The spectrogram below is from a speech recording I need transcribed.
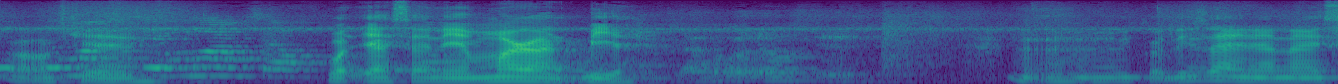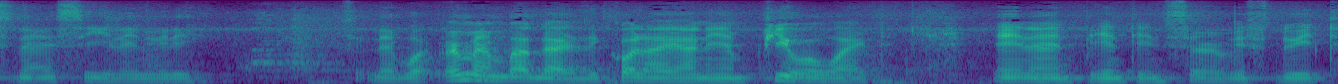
Okay. What yes, her name Morant Bay. Design a nice, nice ceiling with it. But remember guys, the color your name pure white. A9 painting service do it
